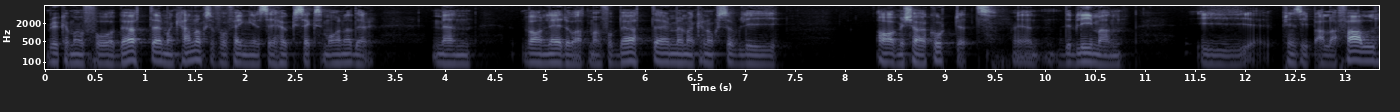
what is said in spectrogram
brukar man få böter. Man kan också få fängelse i högst sex månader. Men vanligt är då att man får böter, men man kan också bli av med körkortet. Eh, det blir man i princip alla fall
